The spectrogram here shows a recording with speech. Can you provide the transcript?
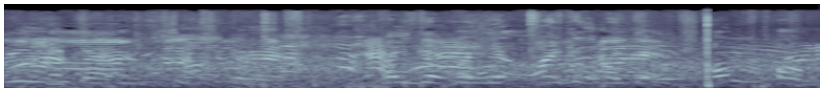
I don't like. I don't like. Pom poms.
